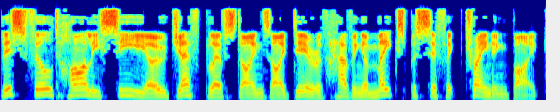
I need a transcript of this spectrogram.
This filled Harley CEO Jeff Bleustein's idea of having a make-specific training bike,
